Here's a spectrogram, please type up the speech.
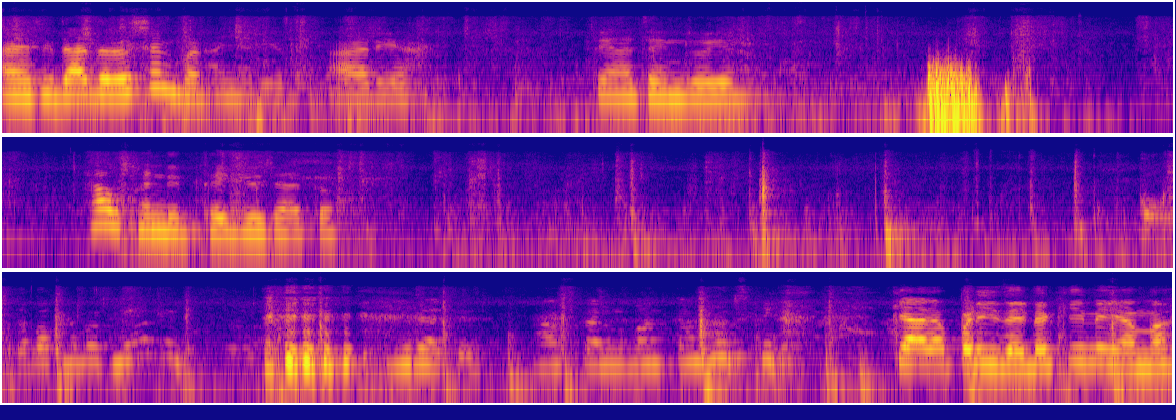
અહીંયાથી દાદર હશે ને પણ? આ રહ્યા. ત્યાં જઈને જોઈએ. હાવ ખંડિત થઈ ગયું છે આ તો. ક્યારે પડી જાય, નક્કી નહીં આમાં.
